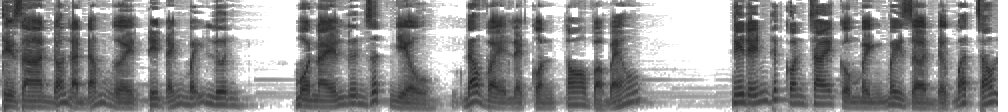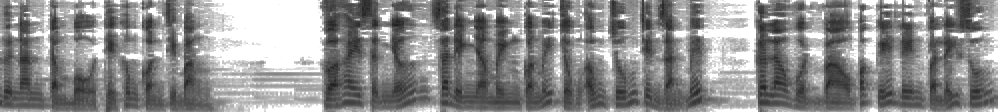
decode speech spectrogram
Thì ra đó là đám người đi đánh bẫy lươn. Mùa này lươn rất nhiều, đã vậy lại còn to và béo. Nghĩ đến đứa con trai của mình bây giờ được bát cháo lươn ăn tầm bổ thì không còn gì bằng. Vừa hay sự nhớ, gia đình nhà mình còn mấy chục ống chúm trên giàn bếp cơ lao vụt vào bắt ghế lên và lấy xuống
